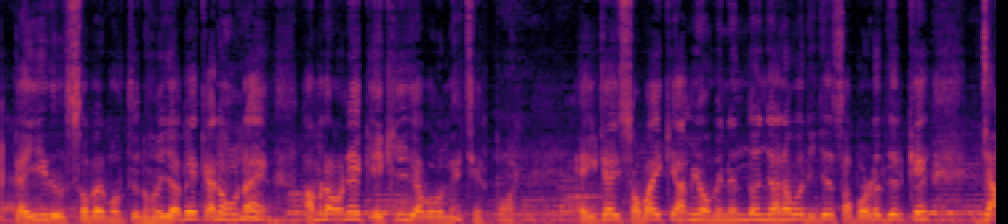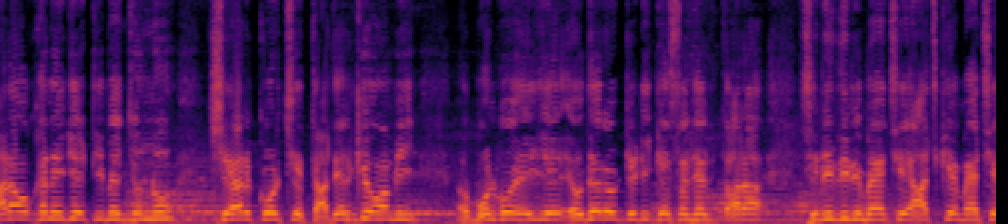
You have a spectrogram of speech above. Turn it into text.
একটা ঈদ উৎসবের মতন হয়ে যাবে কেন ওনায় আমরা অনেক এগিয়ে যাব ম্যাচের পর। এইটাই সবাইকে আমি অভিনন্দন জানাব নিজের সাপোর্টারদেরকে যারা ওখানে গিয়ে টিমের জন্য শেয়ার করছে, তাদেরকেও আমি বলব এই যে ওদেরও ডেডিকেশন তারা শ্রীনিধির ম্যাচে আজকে ম্যাচে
